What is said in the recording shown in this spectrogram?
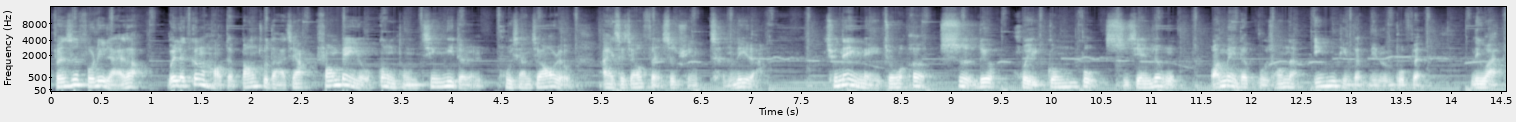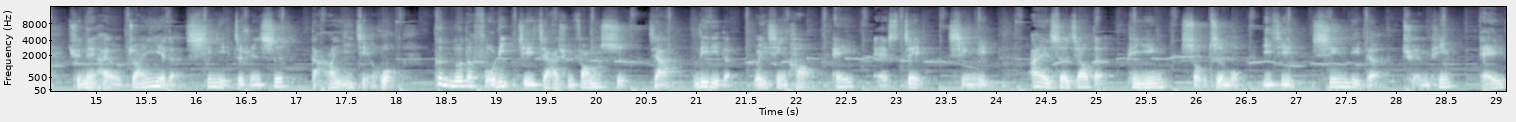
粉丝福利来了！为了更好的帮助大家，方便有共同经历的人互相交流，爱社交粉丝群成立了。群内每周二、四、六会公布实践任务，完美的补充了音频的理论部分。另外，群内还有专业的心理咨询师答疑解惑。更多的福利及加群方式，加丽丽的微信号 a s j 心理爱社交的拼音首字母以及心理的全拼 a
